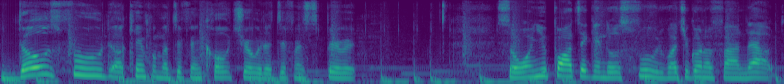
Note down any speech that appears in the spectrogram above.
those food uh, came from a different culture with a different spirit. So when you partake in those food, what you're gonna find out,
